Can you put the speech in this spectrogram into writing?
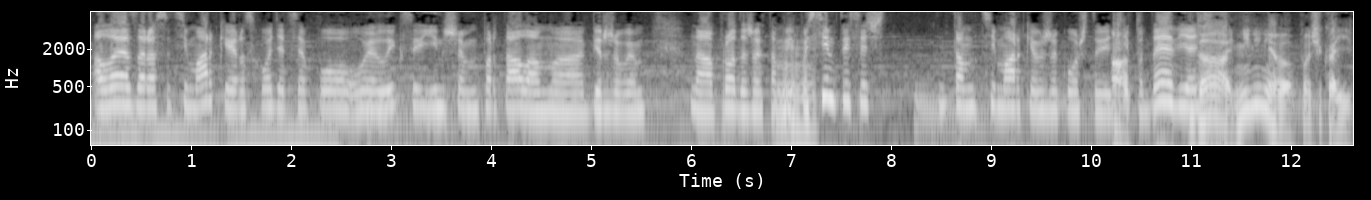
Але зараз ці марки розходяться по OLX і іншим порталам е, біржовим на продажах там і по 7 тисяч. Там ці марки вже коштують А, по 9. Да, ні, ні, ні, почекай,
